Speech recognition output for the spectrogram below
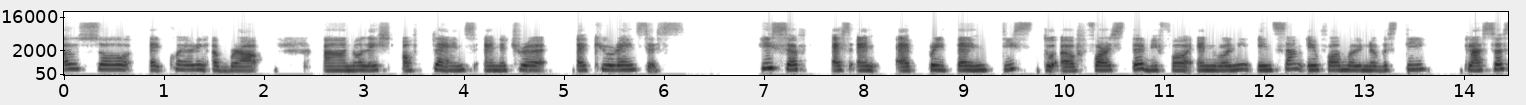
also acquiring a broad uh, knowledge of plants and natural occurrences. He served as an apprentice to a forester before enrolling in some informal university classes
